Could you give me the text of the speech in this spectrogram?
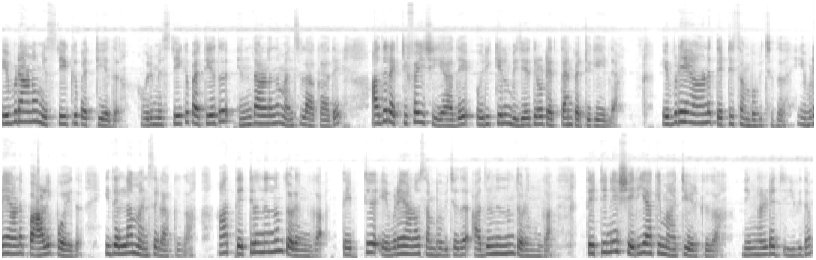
എവിടാണോ മിസ്റ്റേക്ക് പറ്റിയത്? ഒരു മിസ്റ്റേക്ക് പറ്റിയത് എന്താണെന്ന് മനസ്സിലാക്കാതെ അത് റെക്ടിഫൈ ചെയ്യാതെ ഒരിക്കലും വിജയത്തിലോട്ട് എത്താൻ പറ്റുകയില്ല. എവിടെയാണ് തെറ്റ് സംഭവിച്ചത്? എവിടെയാണ് പാളിപ്പോയത്? ഇതെല്ലാം മനസ്സിലാക്കുക. ആ തെറ്റിൽ നിന്നും തുടങ്ങുക. തെറ്റ് എവിടെയാണോ സംഭവിച്ചത് അതിൽ നിന്നും തുടങ്ങുക. തെറ്റിനെ ശരിയാക്കി മാറ്റിയെടുക്കുക. നിങ്ങളുടെ ജീവിതം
